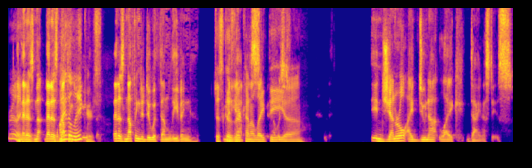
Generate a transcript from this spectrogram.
Really? and that has not that has Why the nothing to do with Lakers? that has nothing to do with them leaving Just because they're kind of Minneapolis. like the. just- Uh, in general I do not like dynasties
